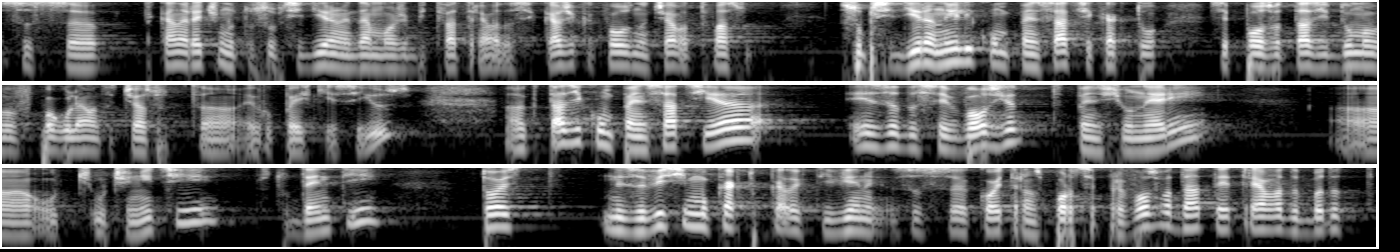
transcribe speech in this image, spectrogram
с така нареченото субсидиране, да, може би това трябва да се каже, какво означава това субсидиране или компенсация, както се ползва тази дума в по-голямата част от Европейския съюз. Тази компенсация е за да се возят пенсионери, ученици, студенти, т.е. независимо, както казахте вие, с кой транспорт се превозва, да, те трябва да бъдат,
